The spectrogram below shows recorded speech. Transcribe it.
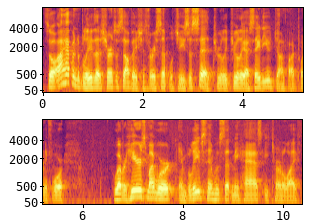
So I happen to believe that assurance of salvation is very simple. Jesus said, Truly, truly, I say to you, John 5 24, whoever hears my word and believes him who sent me has eternal life.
